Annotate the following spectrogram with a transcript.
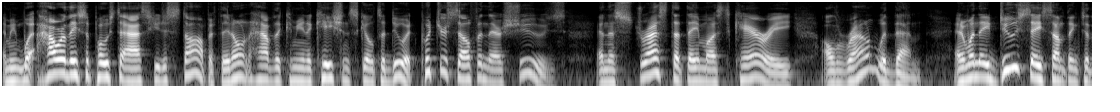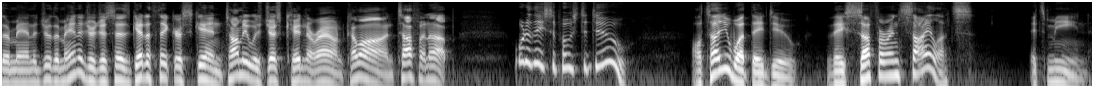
I mean, what, how are they supposed to ask you to stop if they don't have the communication skill to do it? Put yourself in their shoes and the stress that they must carry around with them. And when they do say something to their manager, the manager just says, Get a thicker skin. Tommy was just kidding around. Come on, toughen up. What are they supposed to do? I'll tell you what they do they suffer in silence. It's mean.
